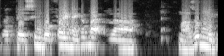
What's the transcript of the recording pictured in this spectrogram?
Và từ symbol face này các bạn là mở giúp mình.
